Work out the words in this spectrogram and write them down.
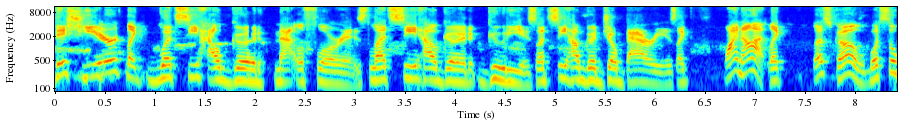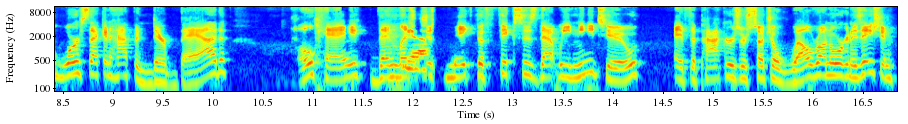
this year, like, let's see how good Matt LaFleur is. Let's see how good Gutey is. Let's see how good Joe Barry is. Like, why not? Like, let's go. What's the worst that can happen? They're bad okay, then let's yeah. just make the fixes that we need to. If the Packers are such a well run organization,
